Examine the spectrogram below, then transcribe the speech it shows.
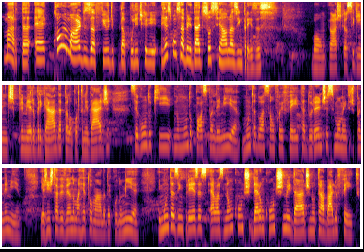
Marta, é, qual é o maior desafio de, da política de responsabilidade social nas empresas? Bom, eu acho que é o seguinte: primeiro, obrigada pela oportunidade. Segundo, que no mundo pós-pandemia, muita doação foi feita durante esse momento de pandemia. E a gente está vivendo uma retomada da economia e muitas empresas elas não deram continuidade no trabalho feito.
